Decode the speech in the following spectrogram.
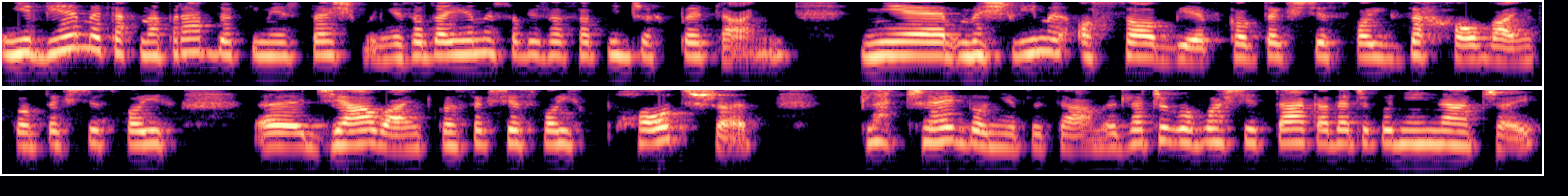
nie wiemy tak naprawdę, kim jesteśmy. Nie zadajemy sobie zasadniczych pytań, nie myślimy o sobie w kontekście swoich zachowań, w kontekście swoich e, działań, w kontekście swoich potrzeb, Dlaczego nie pytamy? Dlaczego właśnie tak, a dlaczego nie inaczej?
